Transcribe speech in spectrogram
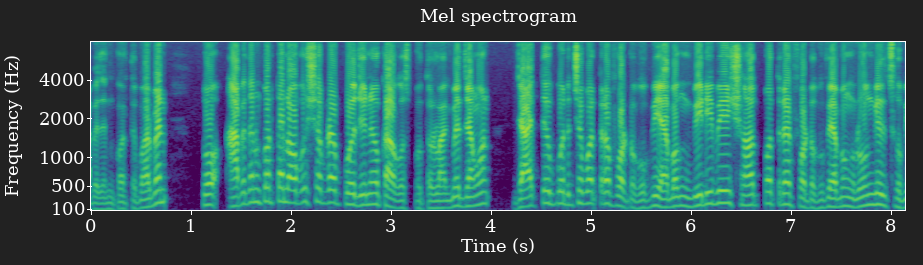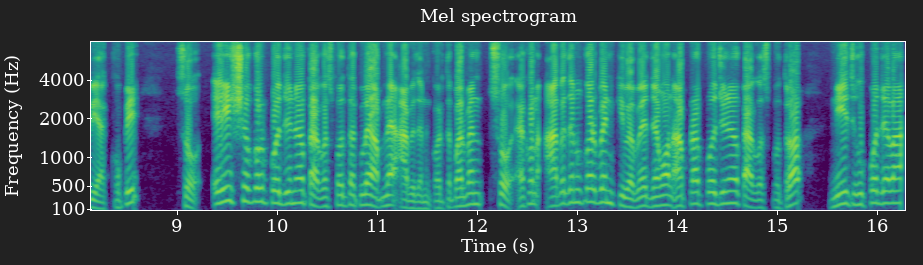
আবেদন করতে পারবেন। তো আবেদন করতে হলে অবশ্যই আপনার প্রয়োজনীয় কাগজপত্র লাগবে, যেমন জাতীয় পরিচয়পত্রের ফটোকপি এবং বিডিবি সনদপত্রের ফটোকপি এবং রঙ্গিল ছবি এক কপি সো এই সকল প্রয়োজনীয় কাগজপত্র থাকলে আপনি আবেদন করতে পারবেন। সো এখন আবেদন করবেন কীভাবে? যেমন আপনার প্রয়োজনীয় কাগজপত্র নিজ উপজেলা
